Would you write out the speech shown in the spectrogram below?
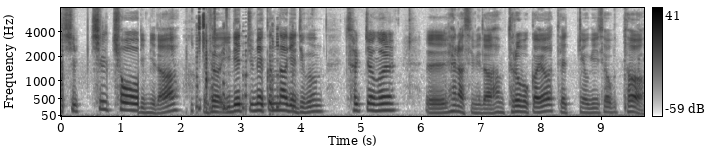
17초입니다. 그래서 이때쯤에 끝나게 지금 설정을 해 놨습니다. 한번 들어볼까요? 대, 여기서부터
